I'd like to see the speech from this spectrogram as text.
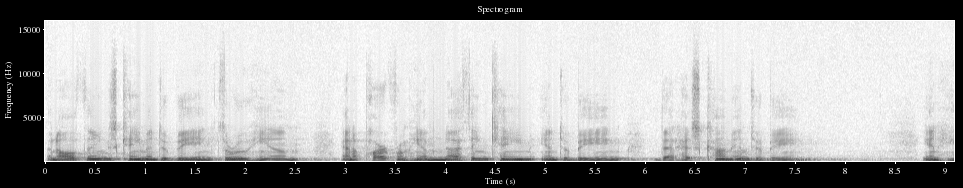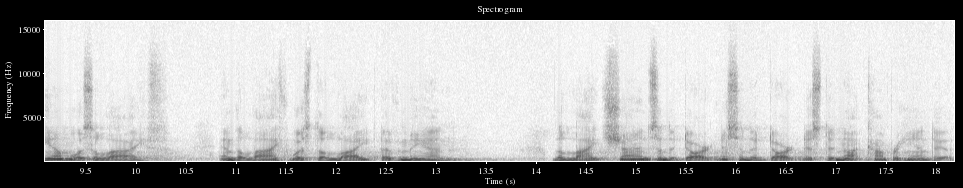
and all things came into being through him, and apart from him, nothing came into being that has come into being. In him was life, and the life was the light of men. The light shines in the darkness, and the darkness did not comprehend it.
